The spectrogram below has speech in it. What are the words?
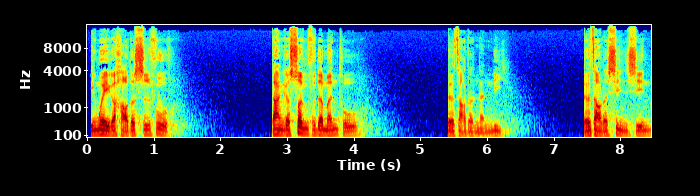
因为一个好的师傅，当一个顺服的门徒。得着的能力，得着的信心，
